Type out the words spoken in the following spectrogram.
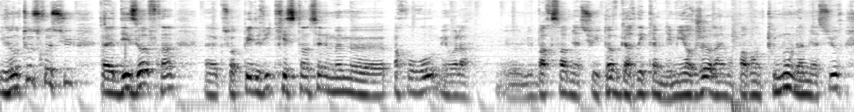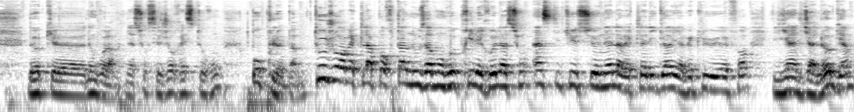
ils ont tous reçu euh, des offres, que ce soit Pedri, Christensen ou même Arrojo. Mais voilà, euh, le Barça, bien sûr, ils doivent garder quand même les meilleurs joueurs, hein, ils ne vont pas vendre tout le monde, hein, bien sûr. Donc, euh, donc voilà, bien sûr, ces joueurs resteront au club. Toujours avec la Porta, nous avons repris les relations institutionnelles avec la Liga et avec l'UEFA. Il y a un dialogue. Hein.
